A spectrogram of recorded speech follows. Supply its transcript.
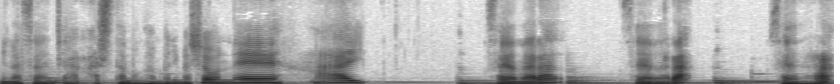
皆さんじゃあ明日も頑張りましょうね。はい。さよなら。さよなら。さよなら。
